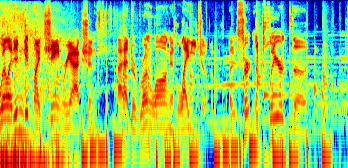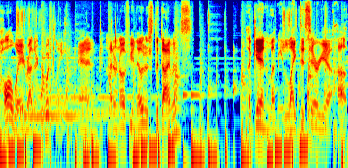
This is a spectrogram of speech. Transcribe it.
Well, I didn't get my chain reaction. I had to run along and light each of them. But it certainly cleared the hallway rather quickly. And I don't know if you noticed the diamonds. Again, let me light this area up.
